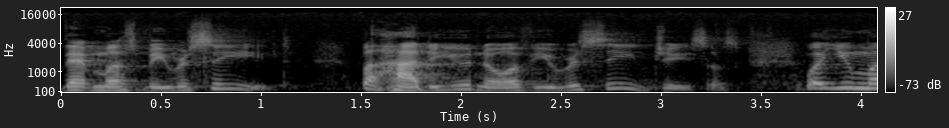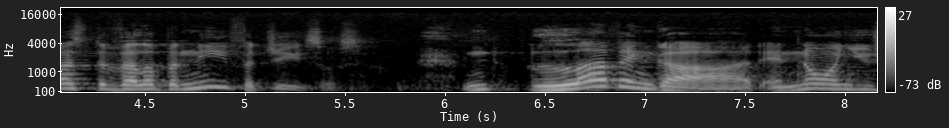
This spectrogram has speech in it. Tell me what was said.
that must be received. But how do you know if you receive Jesus? Well, you must develop a need for Jesus. Loving God and knowing you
